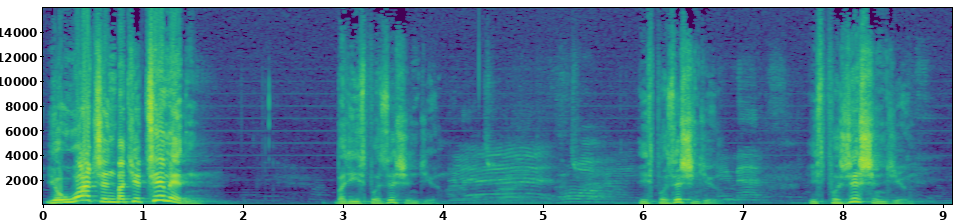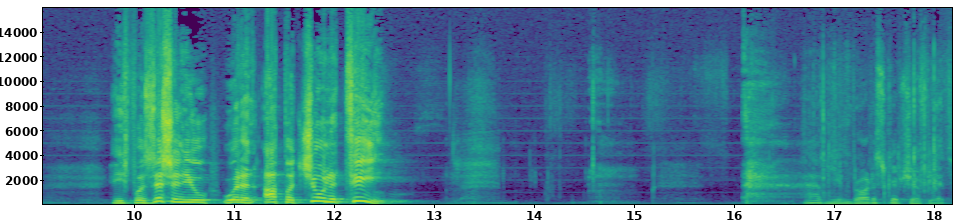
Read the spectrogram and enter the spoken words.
You're watching, but you're timid. But he's positioned you. He's positioned you. He's positioned you. He's positioned you with an opportunity. I haven't even brought a scripture up yet.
